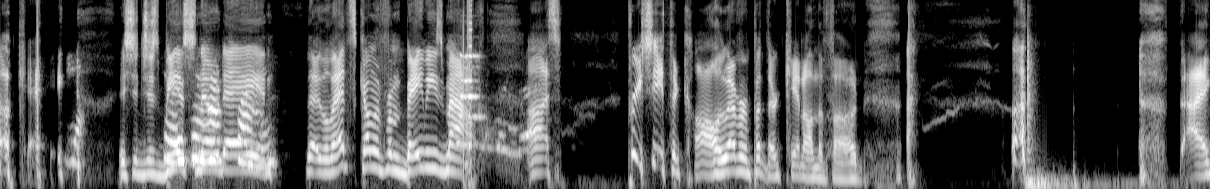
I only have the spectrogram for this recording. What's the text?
Okay. Yeah. It should just be we a snow day. And that's coming from baby's mouth. Uh, appreciate the call. Whoever put their kid on the phone. I,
